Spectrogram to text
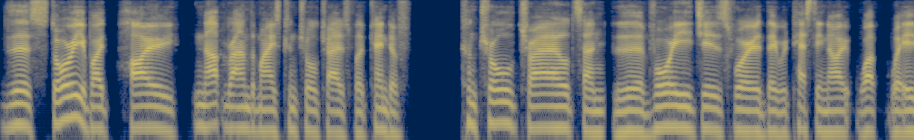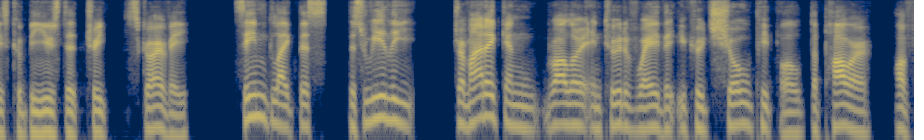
the story about how not randomized controlled trials, but kind of controlled trials and the voyages where they were testing out what ways could be used to treat scurvy seemed like this this really dramatic and rather intuitive way that you could show people the power of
